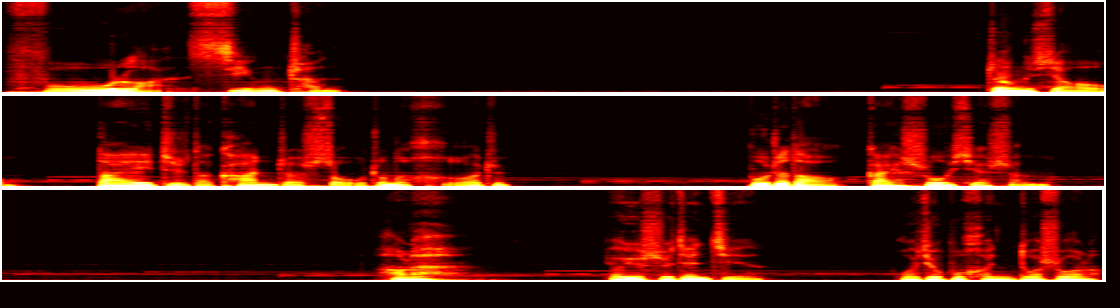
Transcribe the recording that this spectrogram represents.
俯览星辰。郑晓呆滞的看着手中的盒子，不知道该说些什么。好了，由于时间紧，我就不和你多说了。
